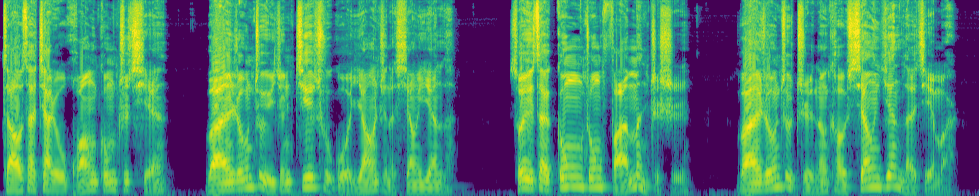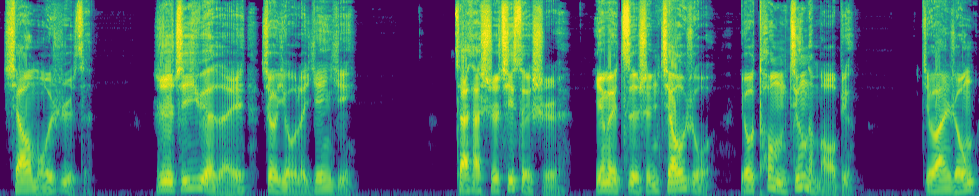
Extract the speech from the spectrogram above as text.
早在嫁入皇宫之前，婉容就已经接触过洋人的香烟了，所以在宫中烦闷之时，婉容就只能靠香烟来解闷消磨日子。日积月累，就有了阴影。在她十七岁时，因为自身娇弱，有痛经的毛病，婉容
